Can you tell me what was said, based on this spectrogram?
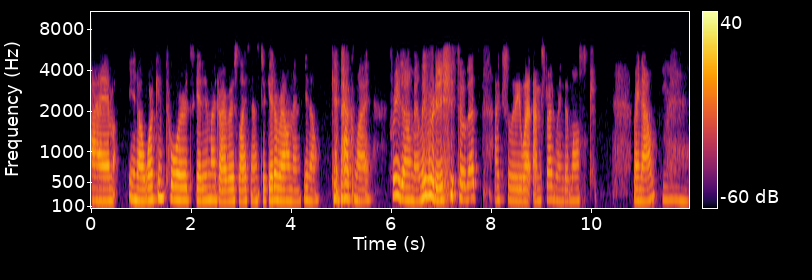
I'm, you know, working towards getting my driver's license to get around and, you know, get back my freedom and liberty. so that's actually what I'm struggling the most right now. Mm.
